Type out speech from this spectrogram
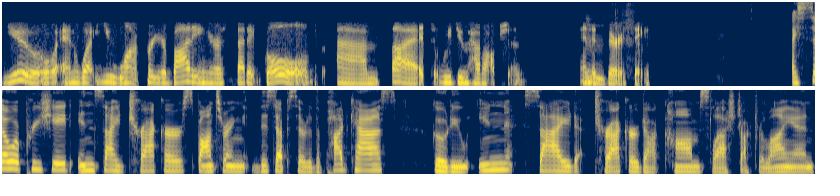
you and what you want for your body and your aesthetic goals. Um, but we do have options, and mm. it's very safe. I so appreciate Inside Tracker sponsoring this episode of the podcast. Go to insidetracker.com slash Dr. Lyon.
